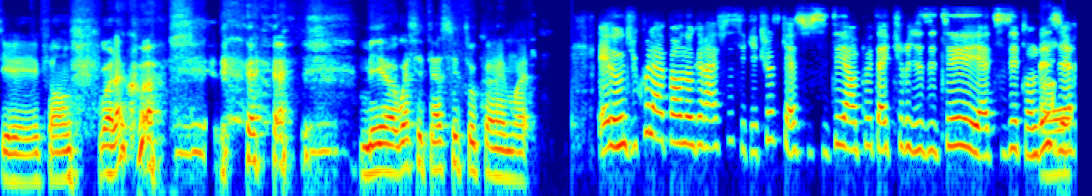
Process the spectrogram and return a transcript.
t'es, enfin voilà quoi. Mais ouais, c'était assez tôt quand même, ouais. Et donc du coup, la pornographie, c'est quelque chose qui a suscité un peu ta curiosité et attisé ton désir.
